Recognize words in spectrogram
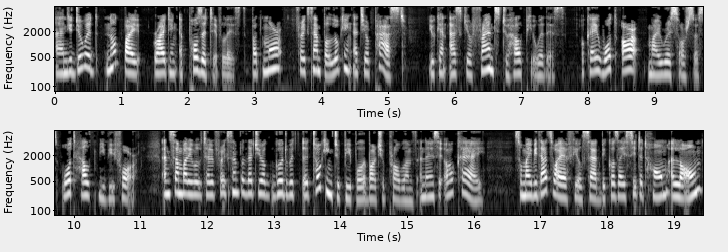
And you do it not by writing a positive list, but more, for example, looking at your past. You can ask your friends to help you with this okay what are my resources? What helped me before? And somebody will tell you for example that you're good with uh, talking to people about your problems. And then you say okay. So maybe that's why i feel sad because i sit at home alone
